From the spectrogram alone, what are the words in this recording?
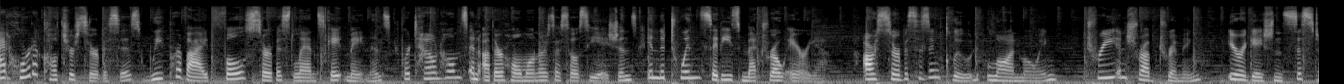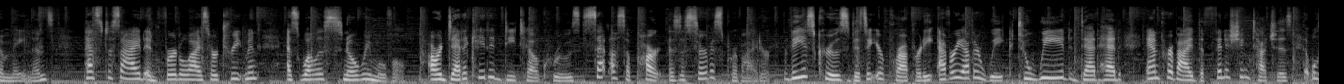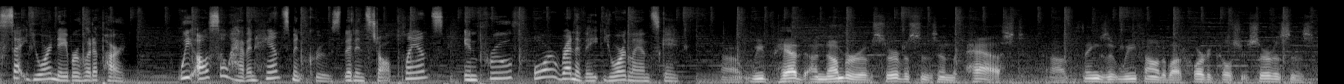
At Horticulture Services, we provide full service landscape maintenance for townhomes and other homeowners associations in the Twin Cities metro area. Our services include lawn mowing, tree and shrub trimming, irrigation system maintenance, pesticide and fertilizer treatment, as well as snow removal. Our dedicated detail crews set us apart as a service provider. These crews visit your property every other week to weed, deadhead, and provide the finishing touches that will set your neighborhood apart. We also have enhancement crews that install plants, improve, or renovate your landscape. Uh, we've had a number of services in the past uh, the things that we found about horticulture services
